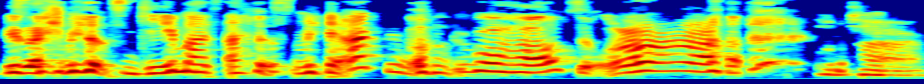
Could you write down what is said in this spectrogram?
wie soll ich mir das jemals alles merken und überhaupt so, oh. Total.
